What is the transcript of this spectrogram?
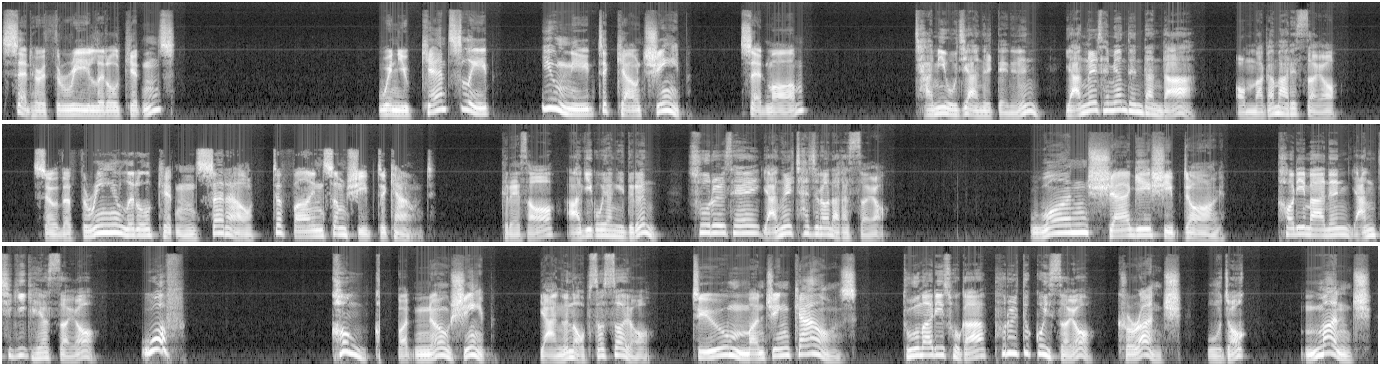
said her three little kittens. When you can't sleep, you need to count sheep, said Mom. 잠이 오지 않을 때는 양을 세면 된단다. 엄마가 말했어요. So the three little kittens set out to find some sheep to count. 그래서 아기 고양이들은 수를 셀 양을 찾으러 나갔어요. One shaggy sheepdog. 털이 많은 양치기 개였어요. Woof! 컹! 컹. But no sheep. 양은 없었어요. Two munching cows. 두 마리 소가 풀을 뜯고 있어요. Crunch. 우적, Munch.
